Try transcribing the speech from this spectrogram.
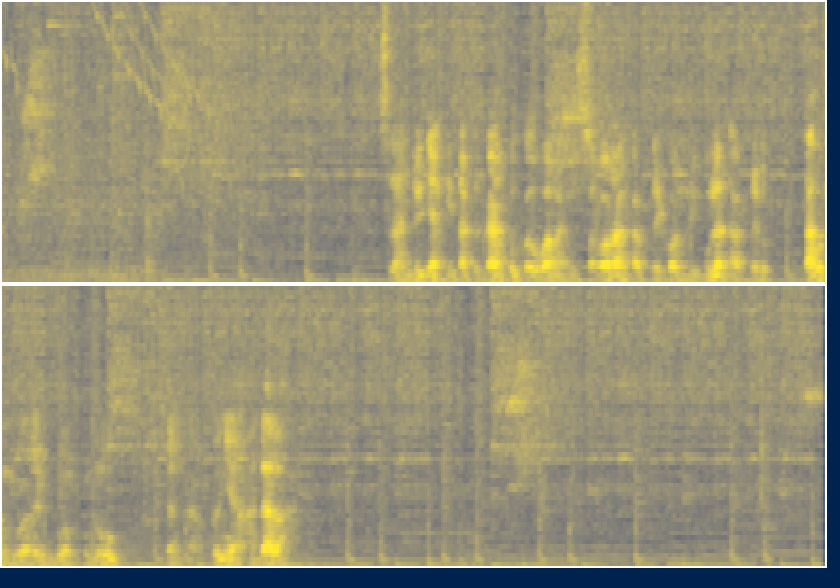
Selanjutnya kita ke kartu keuangan seorang Capricorn di bulan April tahun 2020 dan kartunya adalah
